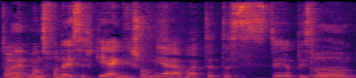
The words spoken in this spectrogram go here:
Da hätten wir uns von der SFG eigentlich schon mehr erwartet, dass die ein bisschen,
